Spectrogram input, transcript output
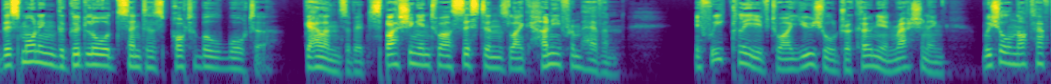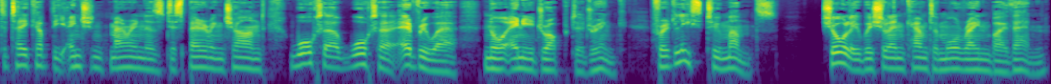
This morning the good Lord sent us potable water, gallons of it, splashing into our cisterns like honey from heaven. If we cleave to our usual draconian rationing, we shall not have to take up the ancient mariner's despairing chant, water, water everywhere, nor any drop to drink, for at least two months. Surely we shall encounter more rain by then.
